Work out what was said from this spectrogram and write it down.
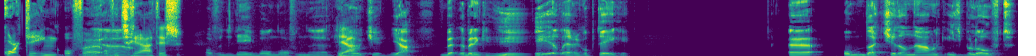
korting of, uh, ja, of iets gratis. Of een dinerbon of een uh, cadeautje. Ja. ja, daar ben ik heel, heel erg op tegen. omdat je dan namelijk iets belooft.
